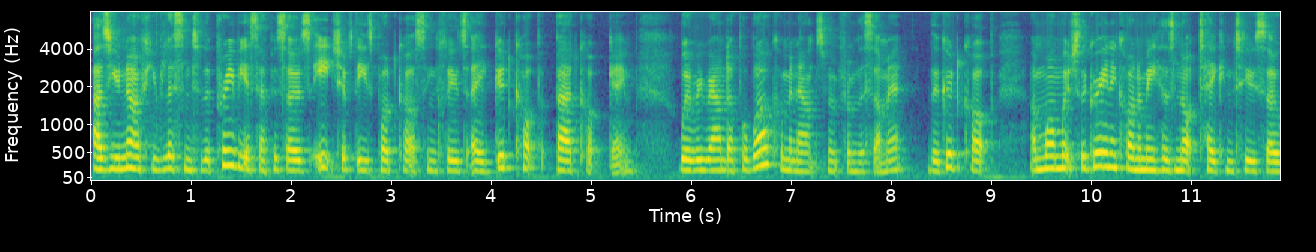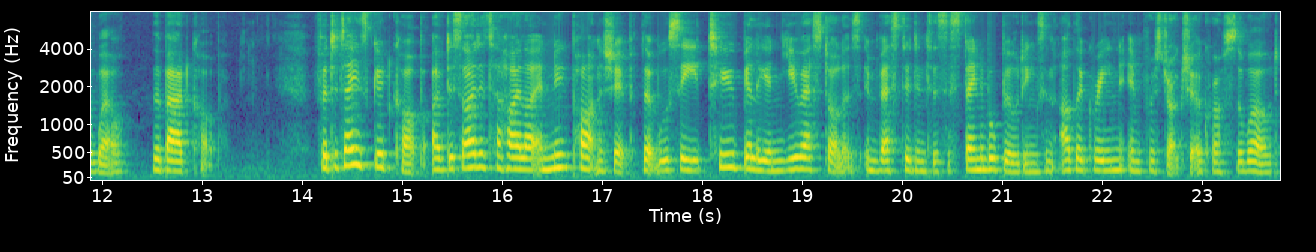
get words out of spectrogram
As you know, if you've listened to the previous episodes, each of these podcasts includes a good cop, bad cop game, where we round up a welcome announcement from the summit, the good cop, and one which the green economy has not taken to so well, the bad cop. For today's good cop, I've decided to highlight a new partnership that will see 2 billion US dollars invested into sustainable buildings and other green infrastructure across the world.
